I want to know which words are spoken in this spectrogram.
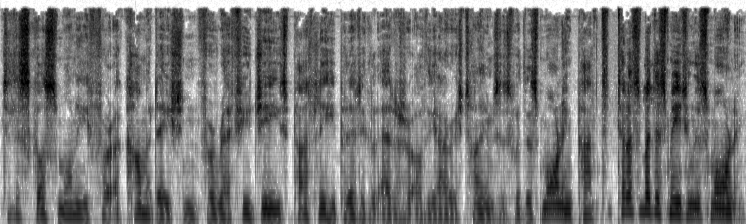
to discuss money for accommodation for refugees. Pat Leahy, political editor of the Irish Times, is with us. This morning, Pat. Tell us about this meeting this morning.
